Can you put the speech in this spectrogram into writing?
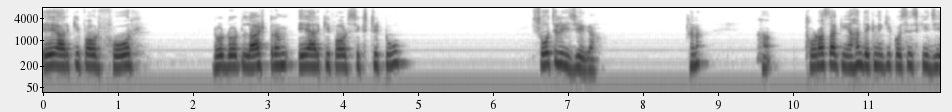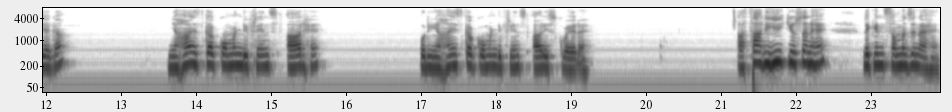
A R की power four dot dot last term A R की पावर सिक्सटी टू सोच लीजिएगा, है ना? हाँ थोड़ा सा यहाँ देखने की कोशिश कीजिएगा। यहाँ इसका कॉमन डिफरेंस आर है और यहाँ इसका कॉमन डिफरेंस आर स्क्वायर है। आसान ही क्वेश्चन है, लेकिन समझना है।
